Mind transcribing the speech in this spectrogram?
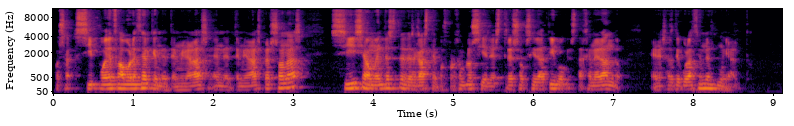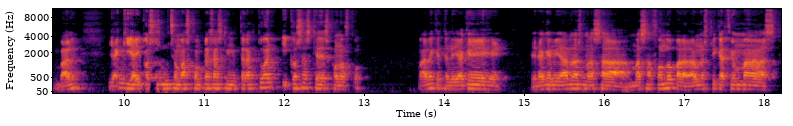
O sea, sí puede favorecer que en determinadas, en determinadas personas sí se aumente este desgaste. Pues, por ejemplo, si el estrés oxidativo que está generando en esa articulación es muy alto, ¿vale? Y aquí hay cosas mucho más complejas que interactúan y cosas que desconozco, ¿vale? Que tendría que, tendría que mirarlas más a, más a fondo para dar una explicación más,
